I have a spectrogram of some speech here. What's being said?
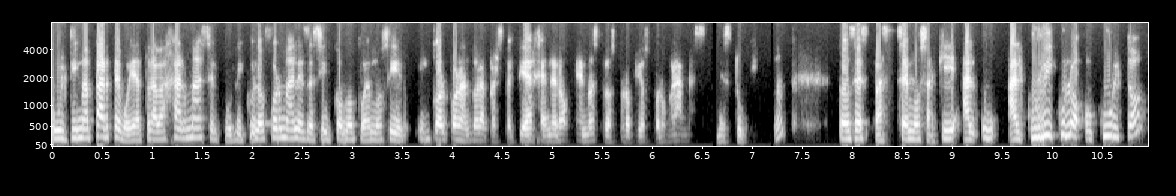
última parte voy a trabajar más el currículo formal, es decir, cómo podemos ir incorporando la perspectiva de género en nuestros propios programas de estudio. Entonces, pasemos aquí al, al currículo oculto,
